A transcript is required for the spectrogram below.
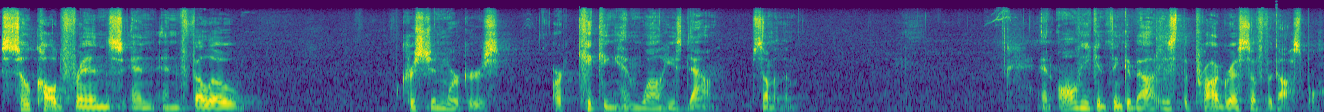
so called friends and, and fellow Christian workers are kicking him while he's down, some of them. And all he can think about is the progress of the gospel.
